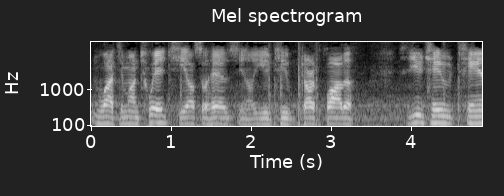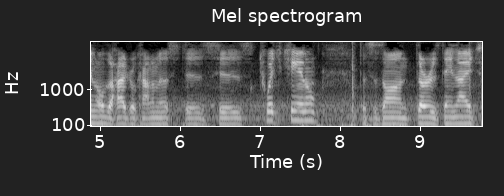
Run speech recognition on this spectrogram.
watch him on Twitch. He also has, you know, YouTube Darth Plata. His YouTube channel, The Hydro Economist, is his Twitch channel. This is on Thursday nights.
